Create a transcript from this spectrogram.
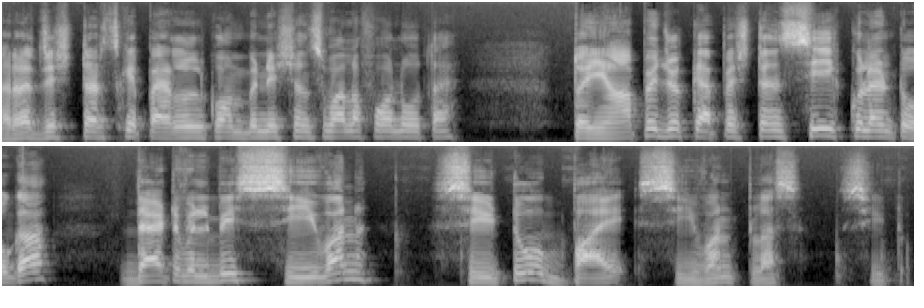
रजिस्टर्स के पैरेलल कॉम्बिनेशन वाला फॉलो होता है। तो यहाँ पे जो कैपेसिटेंस सी इक्वलेंट होगा that will be C one C two by C one plus C two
